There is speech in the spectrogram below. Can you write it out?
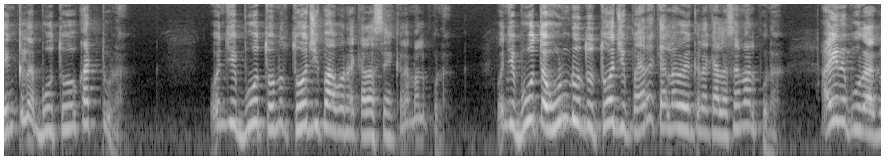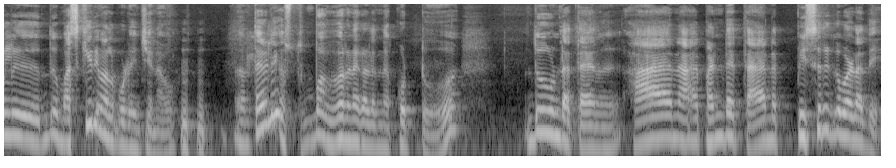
ಎಂಕಲ ಭೂತು ಕಟ್ಟುಣ. ಒಂಜಿ ಭೂತನು ತೋಜಿಪಾವನ ಕೆಲಸ ಎಂಕಲ ಮಲ್ಪುಣ. ಒಂಜಿ ಭೂತ ಉಂಡುದು ತೋಜಿಪಾಯರ ಕೆಲವು ಎಂಕಲ ಕೆಲಸ ಮಲ್ಪುಣ. ಐನು ಪೂರಾಗಲು ಒಂದು ಮಸ್ಕಿರಿ ಮಲ್ಪುಣ ಇಂಚಿ ನಾವು. ಅಂತೇಳಿ ತುಂಬ ವಿವರಣೆಗಳನ್ನು ಕೊಟ್ಟು ಉಂಡತ್ತಾಯನ ಆಯನ ಪಂಡೆ ತಾಯನ ಪಿಸಿರುಗು ಬಡದೆ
